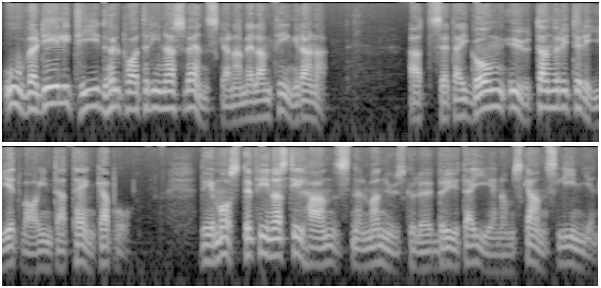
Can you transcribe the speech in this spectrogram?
Ovärderlig tid höll på att rinna svenskarna mellan fingrarna. Att sätta igång utan rytteriet var inte att tänka på. Det måste finnas till hands när man nu skulle bryta igenom skanslinjen.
